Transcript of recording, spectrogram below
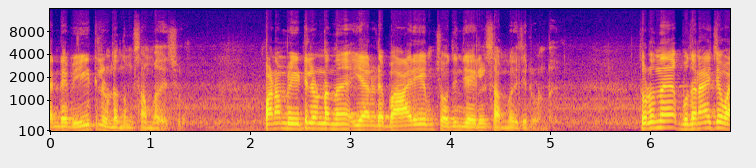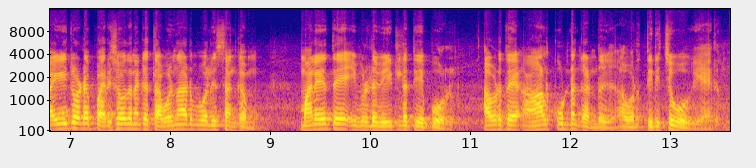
തന്റെ വീട്ടിലുണ്ടെന്നും സമ്മതിച്ചു. പണം വീട്ടിലുണ്ടെന്ന് ഇയാളുടെ ഭാര്യയും ചോദ്യം ചെയ്യലിൽ സമ്മതിച്ചിട്ടുണ്ട്. തുടർന്ന് ബുധനാഴ്ച വൈകിട്ടോടെ പരിശോധനയ്ക്ക് തമിഴ്നാട് പോലീസ് സംഘം മലയത്തെ ഇവരുടെ വീട്ടിലെത്തിയപ്പോൾ അവിടുത്തെ ആൾക്കൂട്ടം കണ്ട് അവർ തിരിച്ചു പോവുകയായിരുന്നു.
